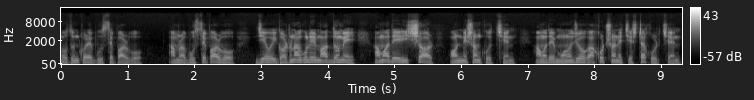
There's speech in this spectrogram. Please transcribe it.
নতুন করে বুঝতে পারব। আমরা বুঝতে পারব যে ওই ঘটনাগুলির মাধ্যমে আমাদের ঈশ্বর অন্বেষণ করছেন, আমাদের মনোযোগ আকর্ষণের চেষ্টা করছেন,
